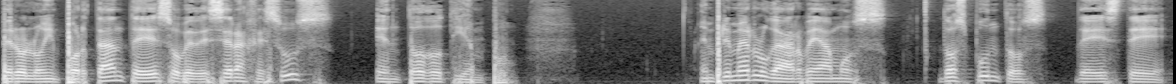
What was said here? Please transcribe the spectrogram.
Pero lo importante es obedecer a Jesús en todo tiempo. En primer lugar, veamos dos puntos de este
